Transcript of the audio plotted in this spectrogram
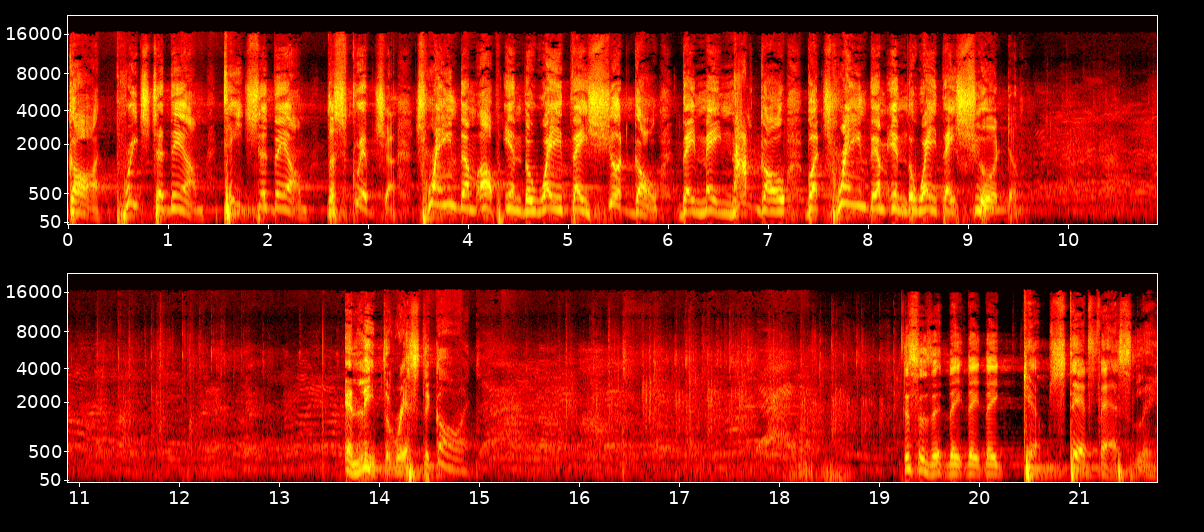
God. Preach to them, teach to them the scripture, train them up in the way they should go. They may not go, but train them in the way they should. And leave the rest to God. This is it. They, they, they kept steadfastly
